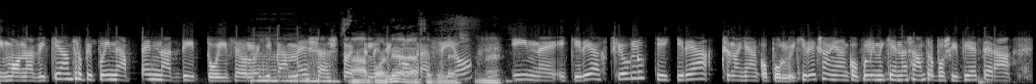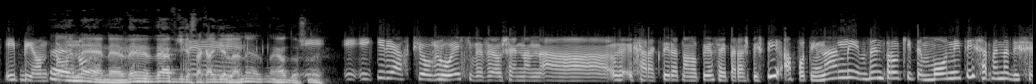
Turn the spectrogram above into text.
Οι μοναδικοί άνθρωποι που είναι απέναντί του ιδεολογικά μέσα στο Α, πολύ εκτελεστικό ωραία αυτό που γραφείο λες, ναι. είναι η κυρία Χτσιόγλου και η κυρία Ξενογιανακοπούλου. Η κυρία Ξενογιανακοπούλου είναι και ένας άνθρωπος ιδιαίτερα ήπιον Ε, τόνων. ναι, ναι, δεν, δεν βγήκε στα Ε, κάγκελα, ναι, ναι, όντως. η, η, η κυρία Αχτσιόγλου έχει βεβαίως έναν α, χαρακτήρα τον οποίο θα υπερασπιστεί. Από την άλλη, δεν πρόκειται μόνη της απέναντι σε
